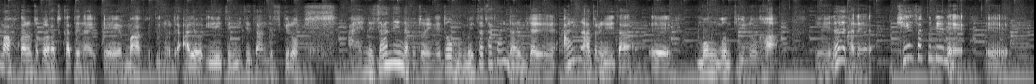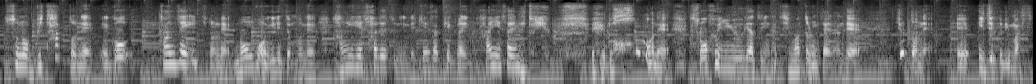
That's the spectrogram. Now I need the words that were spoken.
まあ他のところが使ってない、えーマークっていうので、あれを入れてみてたんですけど、あれね、残念なことにね、どうもメタタグになるみたいでね、あれの後に入れた、えー文言っていうのが、えーなぜかね、検索でね、えーそのビタッとね、ご完全一致のね、文言を入れてもね、反映されずにね、検索結果に反映されないという、えーどうもね、そういうやつになってしまってるみたいなんで、ちょっとね、えーいじくります。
